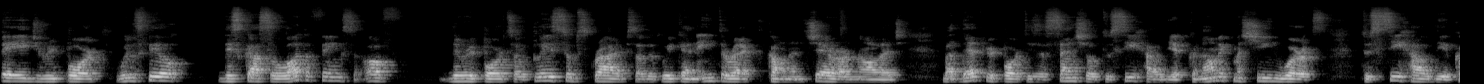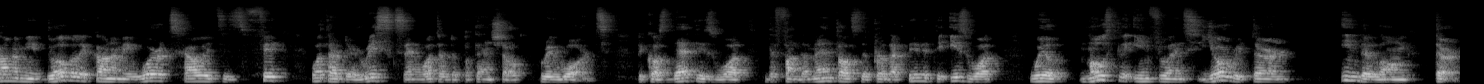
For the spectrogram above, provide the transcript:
page report. We'll still discuss a lot of things of the report, so please subscribe so that we can interact, comment, share our knowledge. But that report is essential to see how the economic machine works, to see how the economy, global economy works, how it is fit, what are the risks and what are the potential rewards because that is what the fundamentals, the productivity is what will mostly influence your return in the long term.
